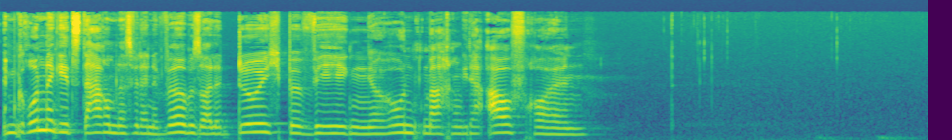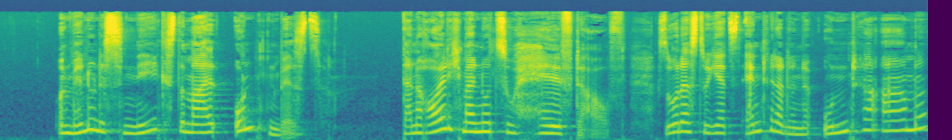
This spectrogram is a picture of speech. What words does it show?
Im Grunde geht es darum, dass wir deine Wirbelsäule durchbewegen, rund machen, wieder aufrollen. Und wenn du das nächste Mal unten bist, dann roll dich mal nur zur Hälfte auf, so dass du jetzt entweder deine Unterarme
